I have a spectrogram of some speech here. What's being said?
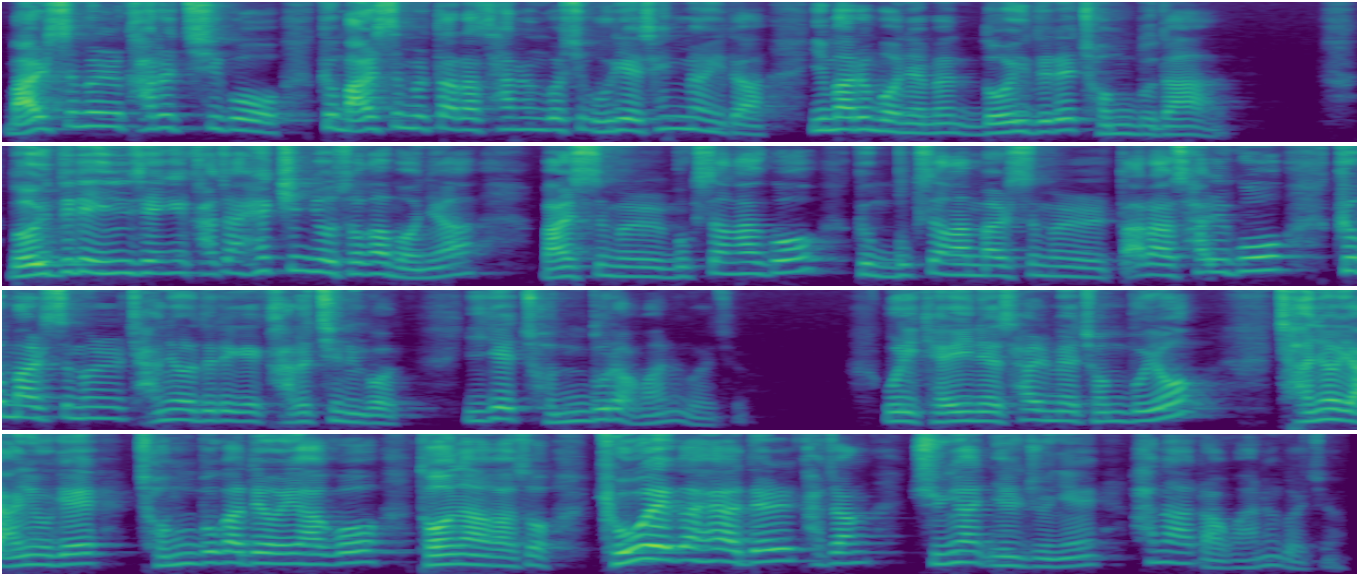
말씀을 가르치고 그 말씀을 따라 사는 것이 우리의 생명이다. 이 말은 뭐냐면 너희들의 전부다. 너희들의 인생의 가장 핵심 요소가 뭐냐? 말씀을 묵상하고 그 묵상한 말씀을 따라 살고 그 말씀을 자녀들에게 가르치는 것. 이게 전부라고 하는 거죠. 우리 개인의 삶의 전부요. 자녀 양육의 전부가 되어야 하고 더 나아가서 교회가 해야 될 가장 중요한 일 중에 하나라고 하는 거죠.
